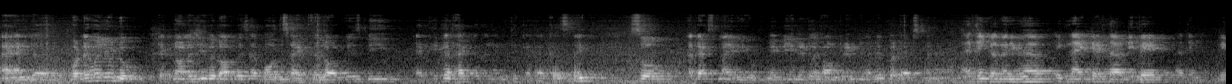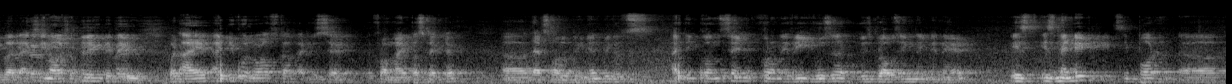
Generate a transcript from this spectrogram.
And uh, whatever you do, technology will always have both sides. There will always be ethical hackers and unethical hackers, right? So uh, that's my view. Maybe a little counterintuitive, but that's my view. I think uh, when you have ignited the debate, I think we were actually not doing debate, but I, I differ a lot of stuff that you said from my perspective. Uh, that's our opinion because I think consent from every user who is browsing the internet is, is mandatory, it's important. Uh,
